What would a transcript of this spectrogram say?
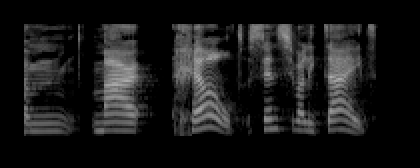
Um, maar geld, sensualiteit,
